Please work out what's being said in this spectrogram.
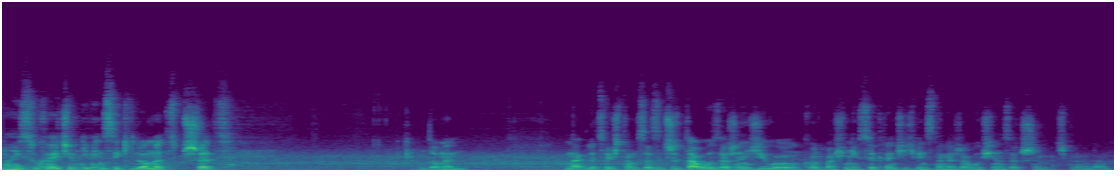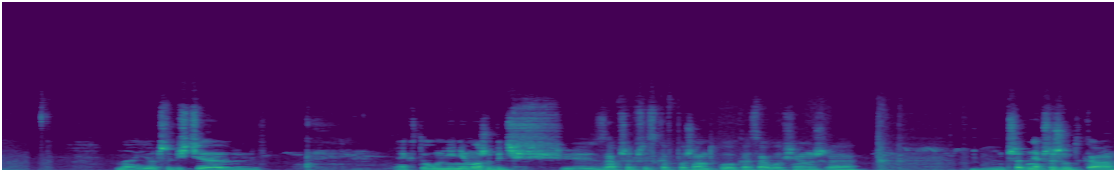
No i słuchajcie, mniej więcej kilometr przed domem nagle coś tam zazgrzytało, zarzęziło, korba się nie chce kręcić, więc należało się zatrzymać, prawda? No i oczywiście, jak to u mnie nie może być zawsze wszystko w porządku, okazało się, że przednia przerzutka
